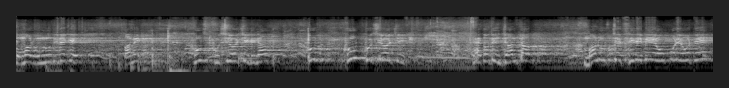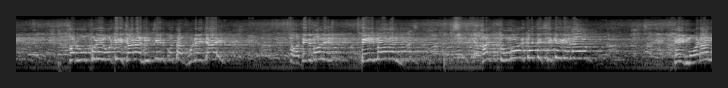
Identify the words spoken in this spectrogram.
তোমার উন্নতি দেখে আমি খুব খুশি হয়েছি, রিনা। খুব খুব খুশি হয়েছি। এতদিন জানতাম মানুষ যে সিঁড়ি বেয়ে ওপরে ওঠে আর ওপরে ওঠে যারা নিচের কথা ভুলে যায়, তাদের বলে, বেইমান আর তোমার কাছে শিখে গেলাম। এই মডার্ন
